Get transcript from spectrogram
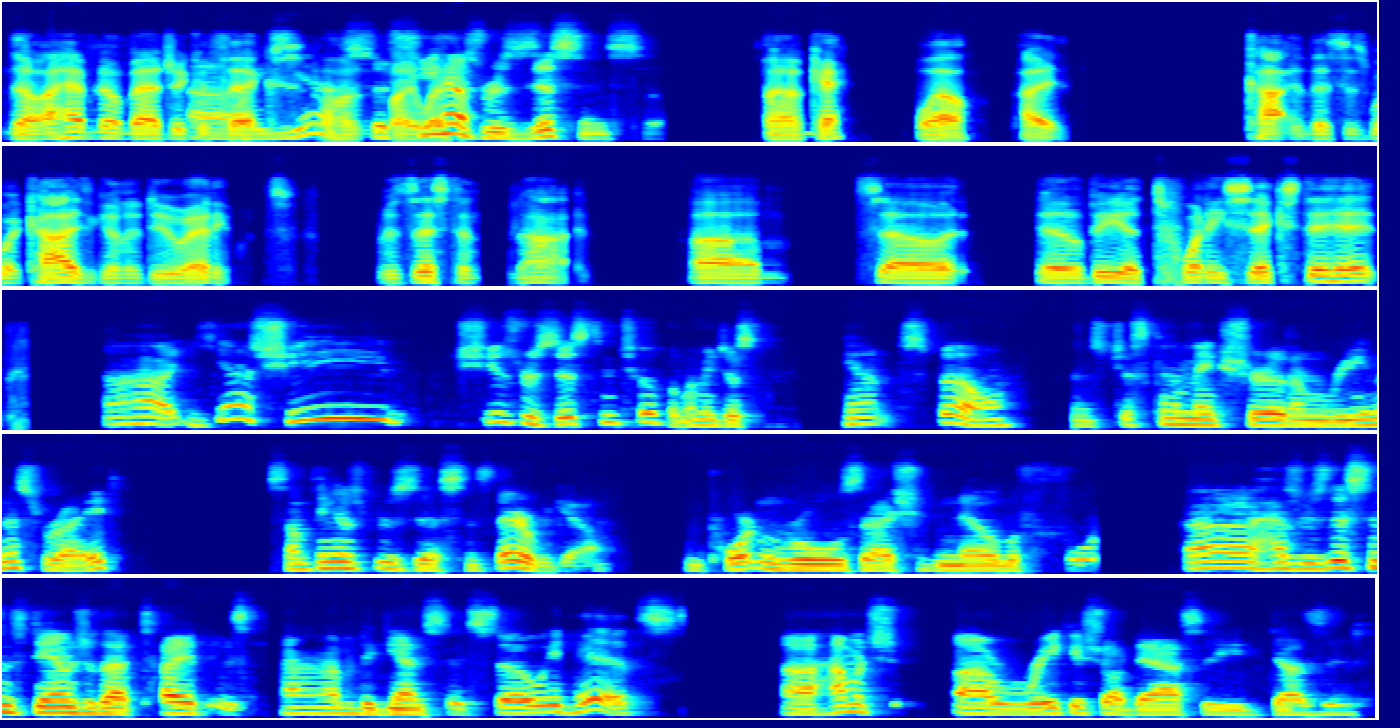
no, I have no magic Uh, effects yeah, on so my she weapon. has resistance. Okay. Well, I Kai, this is what Kai's gonna do anyways. Resistance not. Um so it'll be a twenty six to hit. Uh, yeah, she she's resistant to it, but let me just can't spell. It's just gonna make sure that I'm reading this right. Something is resistance. There we go. Important rules that I should know before. Uh, has resistance damage of that type is halved against it, so it hits. Uh, how much uh rakish audacity does it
